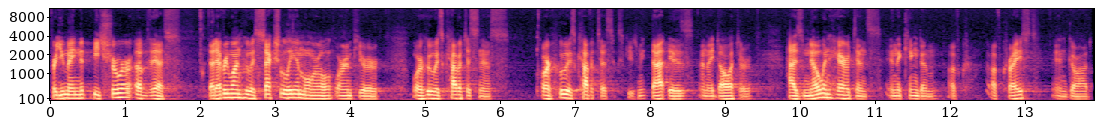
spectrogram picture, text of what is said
For you may be sure of this, that everyone who is sexually immoral or impure, or who is covetousness, or who is covetous, excuse me, that is an idolater, has no inheritance in the kingdom of, of Christ and God.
